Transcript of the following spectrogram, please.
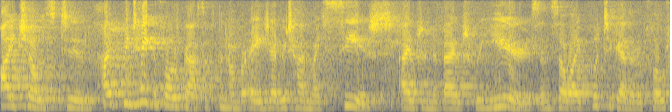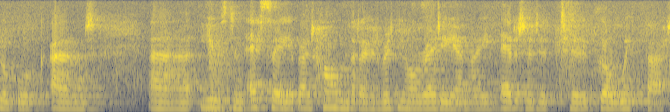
I chose to, I've been taking photographs of the number eight every time I see it out and about for years and so I put together a photo book and uh, used an essay about home that I had written already and I edited it to go with that.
